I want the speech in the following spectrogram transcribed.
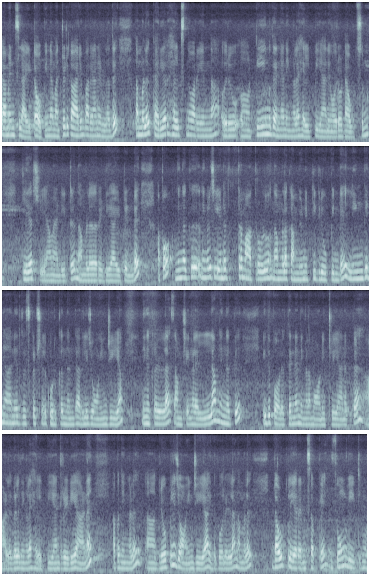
കമൻസിലായിട്ടോ പിന്നെ മറ്റൊരു കാര്യം പറയാനുള്ളത് നമ്മൾ കരിയർ ഹെൽപ്സ് എന്ന് പറയുന്ന ഒരു ടീം തന്നെ നിങ്ങളെ ഹെൽപ്പ് ചെയ്യാൻ ഓരോ ഡൗട്ട്സും ക്ലിയർ ചെയ്യാൻ വേണ്ടിയിട്ട് നമ്മൾ റെഡി ആയിട്ടുണ്ട്. അപ്പോൾ നിങ്ങൾക്ക് നിങ്ങൾ ചെയ്യേണ്ടത് ഇത്ര മാത്രമേ ഉള്ളൂ. നമ്മളെ കമ്മ്യൂണിറ്റി ഗ്രൂപ്പിന്റെ ലിങ്ക് ഞാൻ ഡിസ്ക്രിപ്ഷനിൽ കൊടുക്കുന്നുണ്ട്. അതിൽ ജോയിൻ ചെയ്യുക. നിങ്ങൾക്കുള്ള സംശയങ്ങളെല്ലാം നിങ്ങൾക്ക് ഇതുപോലെ തന്നെ നിങ്ങളെ മോണിറ്റർ ചെയ്യാനൊക്കെ ആളുകൾ നിങ്ങളെ ഹെൽപ്പ് ചെയ്യാൻ റെഡിയാണ് അപ്പോൾ നിങ്ങൾ ഗ്രൂപ്പിൽ ജോയിൻ ചെയ്യുക ഇതുപോലുള്ള നമ്മൾ ഡൗട്ട് ക്ലിയറൻസ് ഒക്കെ സൂം മീറ്റിംഗ്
